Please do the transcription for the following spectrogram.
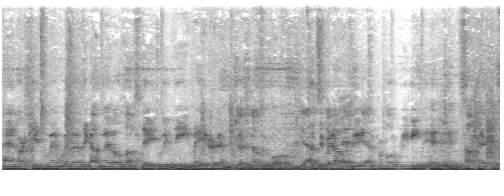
and our kids went with us. They got medals on stage with the mayor and Judge Nelson Wolff. Yeah, so it's a great opportunity yeah. to promote reading in, in South Texas.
